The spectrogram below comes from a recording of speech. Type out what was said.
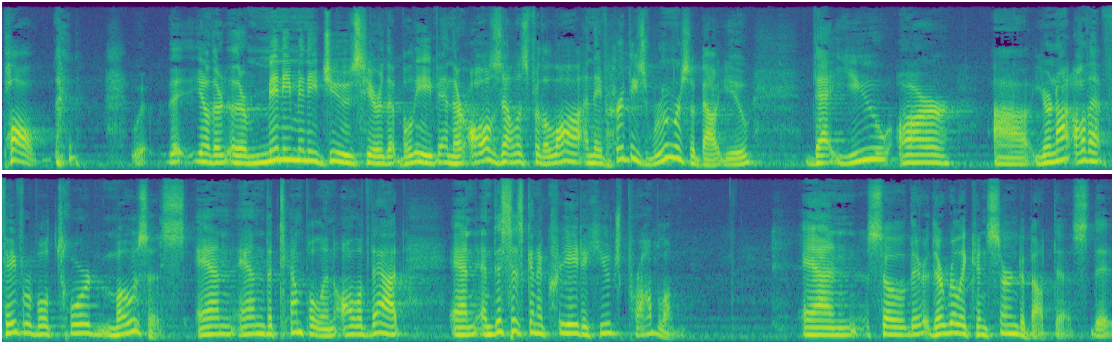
Paul, you know, there, there, are many, many Jews here that believe, and they're all zealous for the law, and they've heard these rumors about you, that you are uh, you're not all that favorable toward Moses and, and the temple and all of that. And, and this is going to create a huge problem. And so they're, they're really concerned about this, that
